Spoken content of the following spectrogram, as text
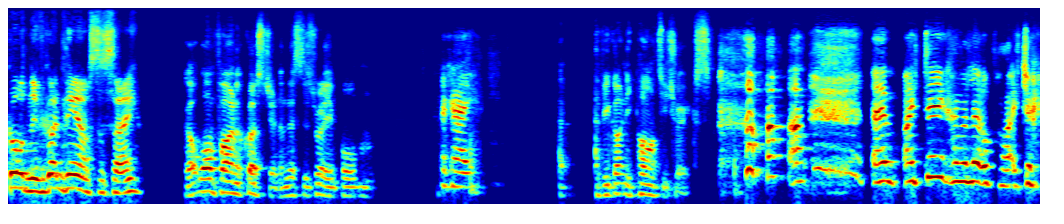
Gordon, have you got anything else to say? I've got one final question, and this is really important. Okay. Have you got any party tricks? um, I do have a little party trick.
